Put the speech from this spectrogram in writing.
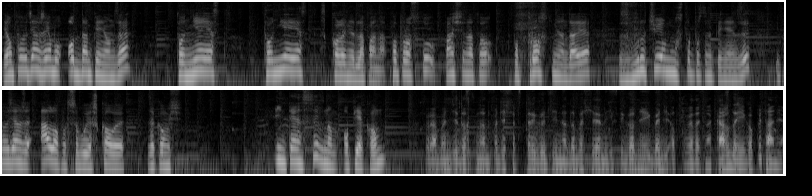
ja mu powiedziałem, że ja mu oddam pieniądze, to nie jest, to nie jest szkolenie dla pana. Po prostu pan się na to po prostu nie nadaje. Zwróciłem mu 100% pieniędzy i powiedziałem, że albo potrzebuje szkoły z jakąś intensywną opieką, która będzie dostępna 24 godziny na dobę, 7 dni w tygodniu i będzie odpowiadać na każde jego pytanie.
